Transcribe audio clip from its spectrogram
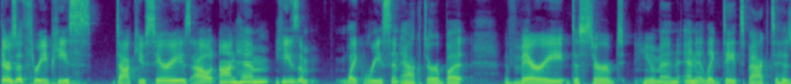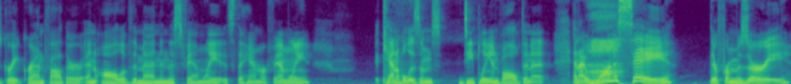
There's a three-piece docu series out on him. He's a like recent actor, but very disturbed human and it like dates back to his great grandfather and all of the men in this family. It's the Hammer family. Cannibalism's deeply involved in it. And I want to say they're from Missouri.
